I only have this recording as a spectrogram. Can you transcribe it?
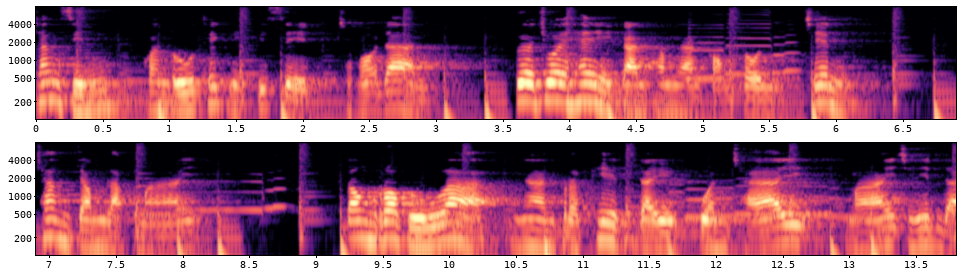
ช่างศิลป์ควรรู้เทคนิคพิเศษเฉพาะด้าน เพื่อช่วยให้การทำงานของตน เช่น ช่างจำหลักไม้ ต้องรอบรู้ว่างานประเภทใดควรใช้ไม้ชนิดใด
